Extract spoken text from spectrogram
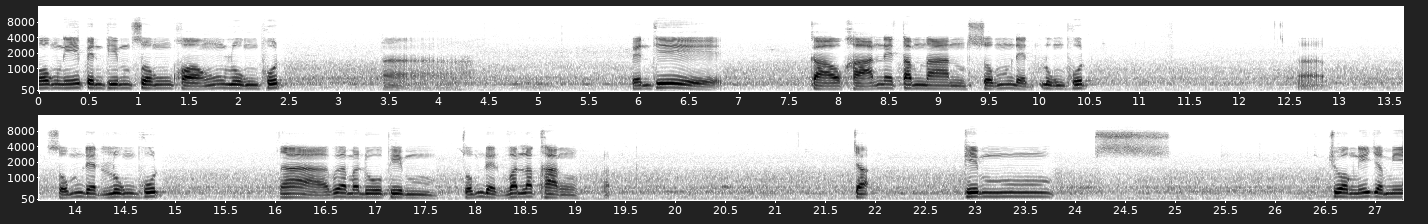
องค์นี้เป็นพิมพ์ทรงของลุงพุทธอ่าเป็นที่กล่าวขานในตำนานสมเด็จลุงพุทธอ่าสมเด็จลุงพุทธ เพื่อมาดูพิมพ์สมเด็จวัดระฆัง จะพิมพ์ ช่วงนี้จะมี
